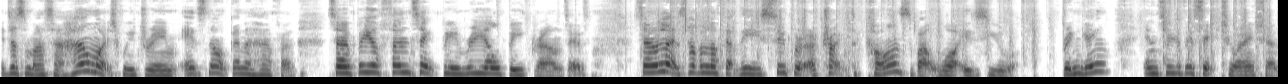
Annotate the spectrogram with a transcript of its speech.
It doesn't matter how much we dream, it's not going to happen. So be authentic, be real, be grounded. So let's have a look at these Super Attractor cards about what is you bringing into the situation.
